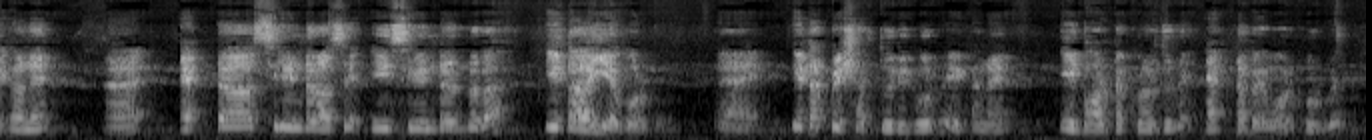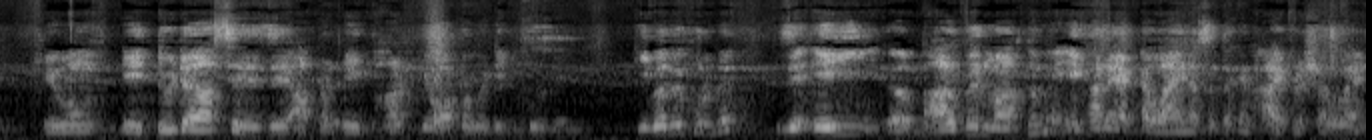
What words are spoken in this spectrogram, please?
এখানে একটা সিলিন্ডার আছে, এই সিলিন্ডার দ্বারা এটা ইয়ে করবে। এটা প্রেশার তৈরি করবে, এখানে এই ভালভটা খোলার জন্য একটা ব্যবহার করবে এবং এই দুইটা আছে যে আপনার এই ভালভকে অটোমেটিক খুলবে। কীভাবে খুলবে? যে এই ভালভের মাধ্যমে এখানে একটা লাইন আছে, দেখেন high pressure line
